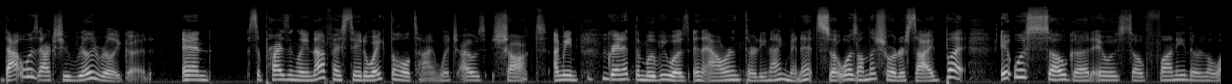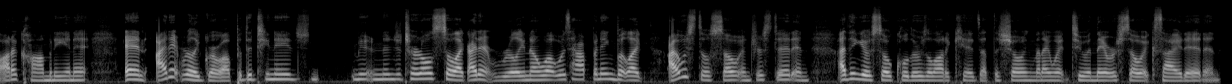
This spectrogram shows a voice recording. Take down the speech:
that was actually really, really good. And surprisingly enough, I stayed awake the whole time, which I was shocked. I mean, granted, the movie was an hour and 39 minutes, so it was on the shorter side, but it was so good. It was so funny. There was a lot of comedy in it. And I didn't really grow up with the Teenage Mutant Ninja Turtles, so like I didn't really know what was happening, but like I was still so interested, and I think it was so cool. There was a lot of kids at the showing that I went to, and they were so excited, and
